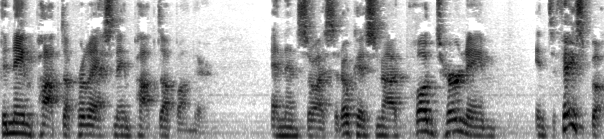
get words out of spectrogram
the name popped up. Her last name popped up on there. And then so I said, okay, so now I plugged her name into Facebook.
